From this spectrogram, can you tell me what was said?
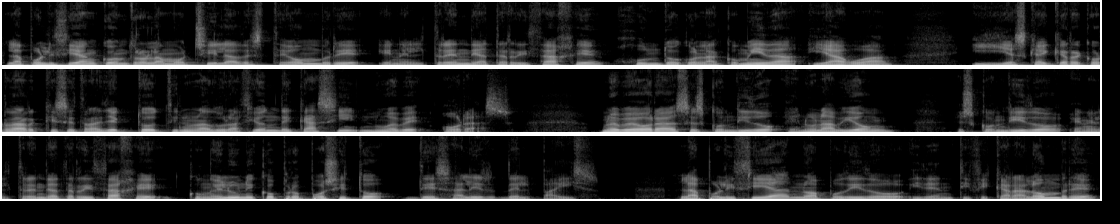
La policía encontró la mochila de este hombre en el tren de aterrizaje junto con la comida y agua y es que hay que recordar que ese trayecto tiene una duración de casi nueve horas. Nueve horas escondido en un avión, escondido en el tren de aterrizaje, con el único propósito de salir del país. La policía no ha podido identificar al hombre,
